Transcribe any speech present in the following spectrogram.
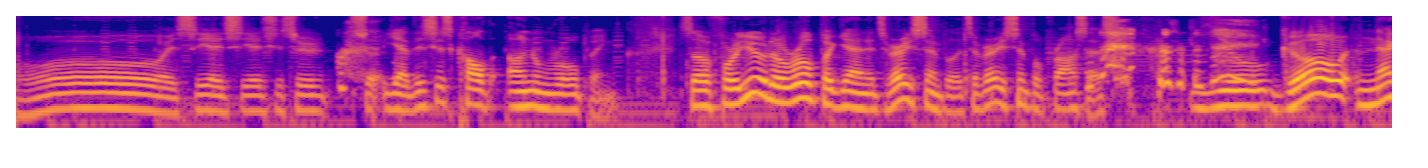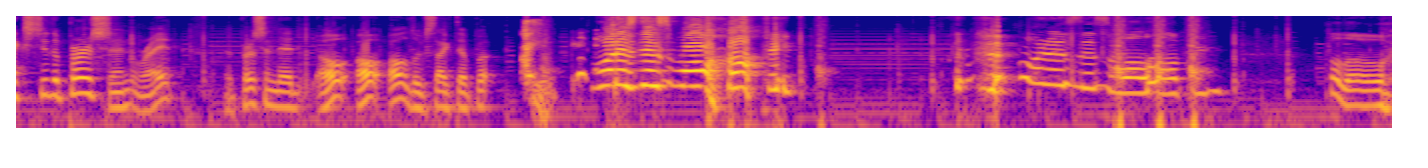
Oh, I see, I see, I see. So, so, yeah, this is called unroping. So for you to rope again, it's very simple. It's a very simple process. you go next to the person, right? The person that oh oh oh looks like the. what is this wall hopping? what is this wall hopping? Hello.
